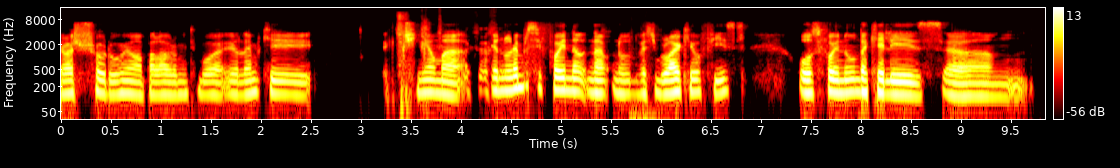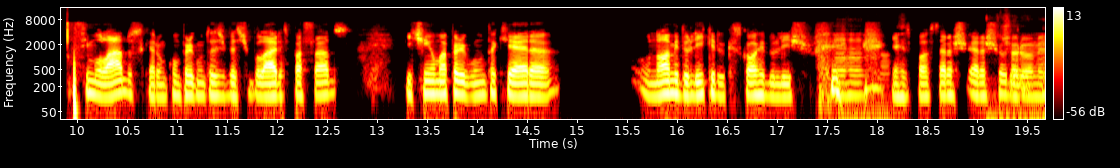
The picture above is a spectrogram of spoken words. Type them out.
Eu acho chorume é uma palavra muito boa. Eu lembro que tinha uma. Eu não lembro se foi no, na, no vestibular que eu fiz ou se foi num daqueles um, simulados que eram com perguntas de vestibulares passados e tinha uma pergunta que era o nome do líquido que escorre do lixo. Uhum. e a resposta era, era chorume. chorume.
